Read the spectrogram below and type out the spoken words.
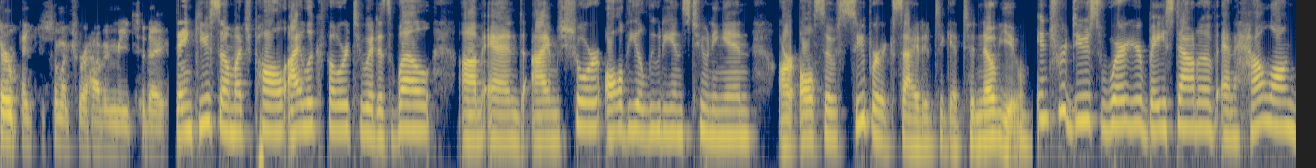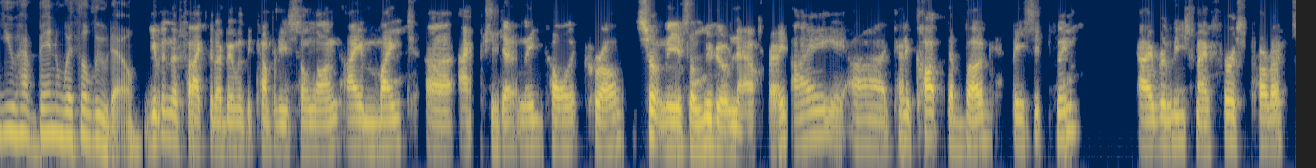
Thank you so much for having me today. Thank you so much, Paul. I look forward to it as well. Um, and I'm sure all the Alludians tuning in are also super excited to get to know you. Introduce where you're based out of and how long you have been with Alludo. Given the fact that I've been with the company so long, I might uh, accidentally call it Corel. Certainly it's Alludo now, right? I uh, kind of caught the bug, basically. I released my first product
